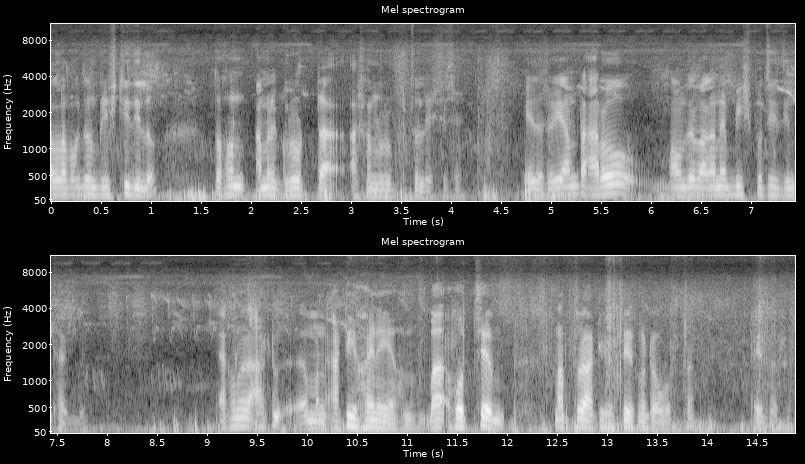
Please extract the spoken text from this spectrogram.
আল্লাপাক যখন বৃষ্টি দিল, তখন আমের গ্রোথটা আশানুরূপ চলে এসেছে। এই দর্শক, এই আমটা আরও আমাদের বাগানে বিশ পঁচিশ দিন থাকবে। এখনও আটু মানে আটি হয় নাই এখনও বা হচ্ছে মাত্র আটি হচ্ছে এরকম একটা অবস্থা। এই দর্শক,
